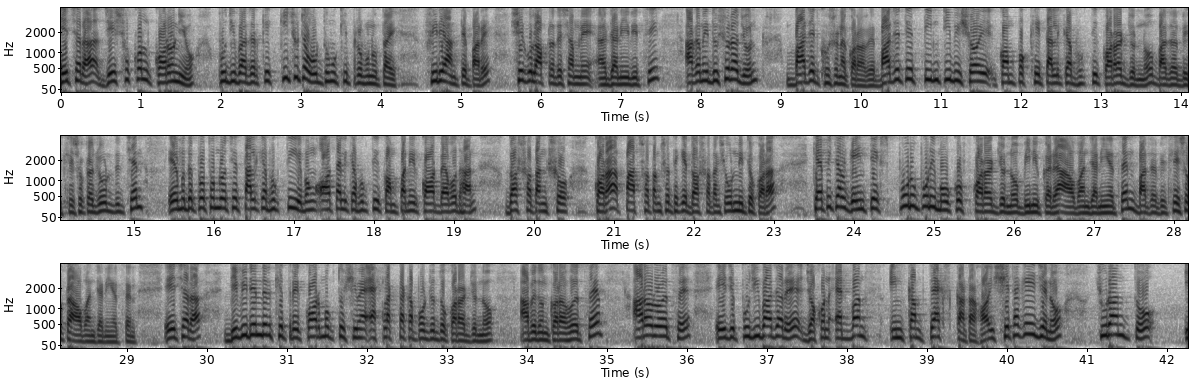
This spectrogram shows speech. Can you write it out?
এছাড়া যে সকল করণীয় পুঁজিবাজারকে কিছুটা ঊর্ধ্বমুখী প্রবণতায় ফিরে আনতে পারে, সেগুলো আপনাদের সামনে জানিয়ে দিচ্ছি। আগামী দোসরা জুন বাজেট ঘোষণা করা হবে। বাজেটে তিনটি বিষয় কমপক্ষে তালিকাভুক্তি করার জন্য বাজার বিশ্লেষকরা জোর দিচ্ছেন। এর মধ্যে প্রথম রয়েছে তালিকাভুক্তি এবং অতালিকাভুক্তি কোম্পানির কর ব্যবধান দশ শতাংশ করা, পাঁচ শতাংশ থেকে দশ শতাংশ উন্নীত করা। ক্যাপিটাল গেইন ট্যাক্স পুরোপুরি মৌকুফ করার জন্য বিনিয়োগকারীরা আহ্বান জানিয়েছেন, বাজার বিশ্লেষকরা আহ্বান জানিয়েছেন। এছাড়া ডিভিডেন্ডের ক্ষেত্রে করমুক্ত সীমা এক লাখ টাকা পর্যন্ত করার জন্য আবেদন করা হয়েছে। আরও রয়েছে, এই যে পুঁজিবাজারে যখন অ্যাডভান্স ইনকাম ট্যাক্স কাটা হয়, সেটাকেই যেন চূড়ান্ত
